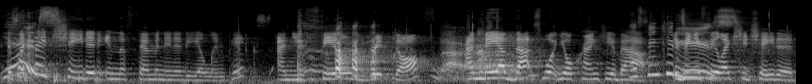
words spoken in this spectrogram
Yes. It's like they cheated in the femininity Olympics and you feel ripped off. And Mia, that's what you're cranky about. I think it is. that you feel like she cheated.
